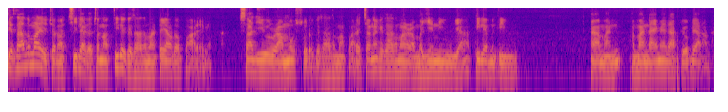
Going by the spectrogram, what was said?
ကစားသမားတွေကိုကျွန်တော်ကြည့်လိုက်တော့ကျွန်တော်သိတဲ့ကစားသမားတစ်ယောက်တော့ပါတယ်ဗျဆာဂျီယိုရာမို့ဆိုတဲ့ကစားသမားပါတယ်ကျွန်တော်ကစားသမားကတော့မယဉ်နေဘူးဗျာသိလည်းမသိဘူးအာမန်အမှန်တိုင်းပဲဒါပြောပြတာပါ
